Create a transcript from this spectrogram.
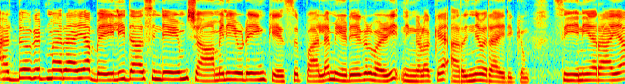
അഡ്വക്കേറ്റ്മാരായ ബെയ്ലിദാസിന്റെയും ഷാമിലിയുടെയും കേസ് പല മീഡിയകൾ വഴി നിങ്ങളൊക്കെ അറിഞ്ഞവരായിരിക്കും. സീനിയറായ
